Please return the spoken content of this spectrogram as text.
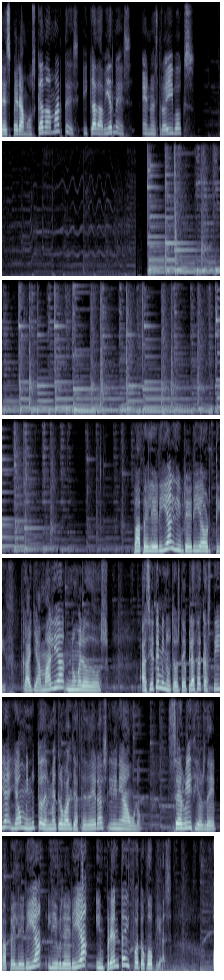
Te esperamos cada martes y cada viernes en nuestro iBox. Papelería Librería Ortiz, calle Amalia número 2. A 7 minutos de Plaza Castilla y a un minuto del Metro Valdeacederas, línea 1. Servicios de papelería, librería, imprenta y fotocopias.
